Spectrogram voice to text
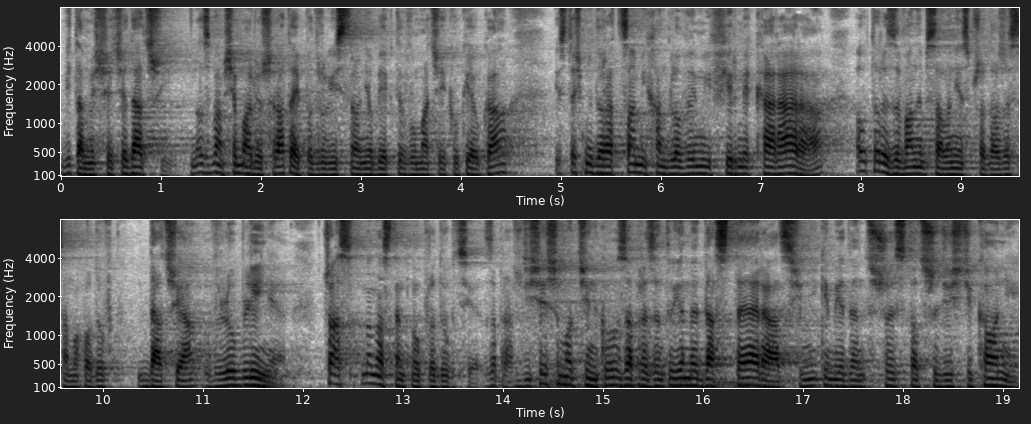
Witamy w świecie Daci. Nazywam się Mariusz Rataj, po drugiej stronie obiektywu Maciej Kukiełka. Jesteśmy doradcami handlowymi w firmie Carrara, autoryzowanym salonie sprzedaży samochodów Dacia w Lublinie. Czas na następną produkcję. Zapraszam. W dzisiejszym odcinku zaprezentujemy Dustera z silnikiem 1.3 130 koni,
